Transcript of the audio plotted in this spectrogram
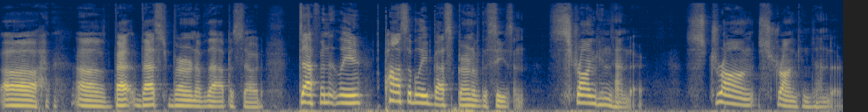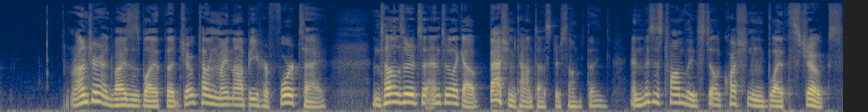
Uh, uh, be- best burn of the episode. Definitely, possibly best burn of the season. Strong contender strong, strong contender. Roger advises Blythe that joke telling might not be her forte, and tells her to enter like a fashion contest or something. And Mrs. Twombly is still questioning Blythe's jokes.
